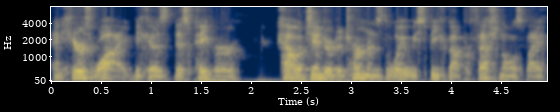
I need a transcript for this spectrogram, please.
and here's why: because this paper how Gender Determines the Way We Speak About Professionals by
